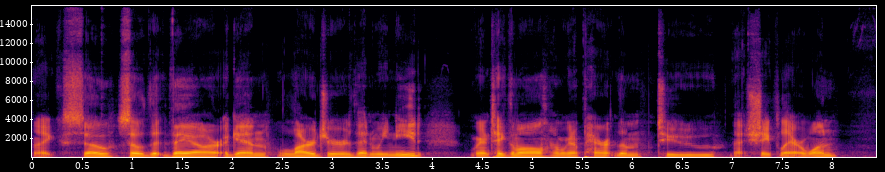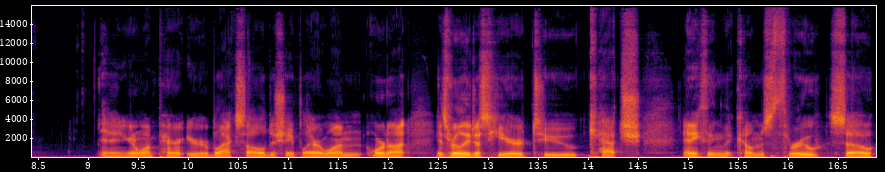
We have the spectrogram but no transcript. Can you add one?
like so, so that they are, again, larger than we need. We're going to take them all, and we're going to parent them to that shape layer 1 and you're going to want to parent your black solid to shape layer 1 or not. It's really just here to catch anything that comes through. So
